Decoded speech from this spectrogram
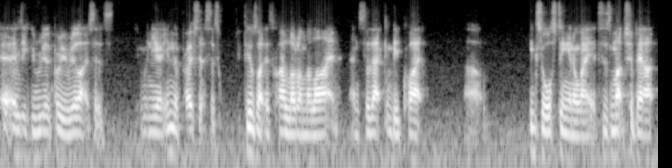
as you can really probably realize, it's when you're in the process, it feels like there's quite a lot on the line, and so that can be quite uh, exhausting in a way. It's as much about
